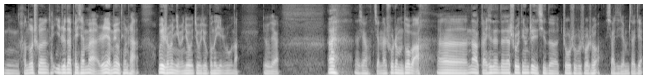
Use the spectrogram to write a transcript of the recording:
嗯很多车它一直在赔钱卖，人也没有停产，为什么你们就就就不能引入呢？对不对？哎，那行，简单说这么多吧。呃，那感谢大大家收听这一期的周师傅说车，下期节目再见。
